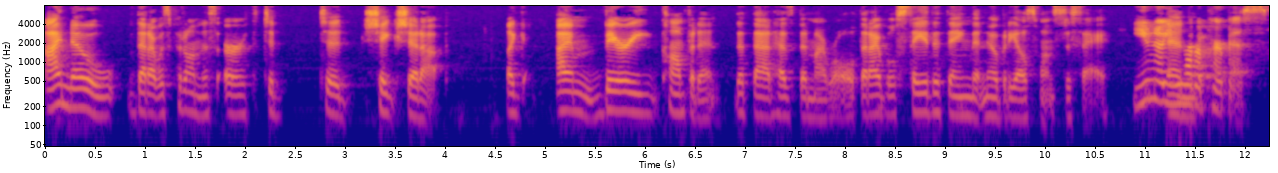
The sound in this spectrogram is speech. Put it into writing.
i know that i was put on this earth to to shake shit up. Like i'm very confident that that has been my role that i will say the thing that nobody else wants to say. You know you And- have a purpose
